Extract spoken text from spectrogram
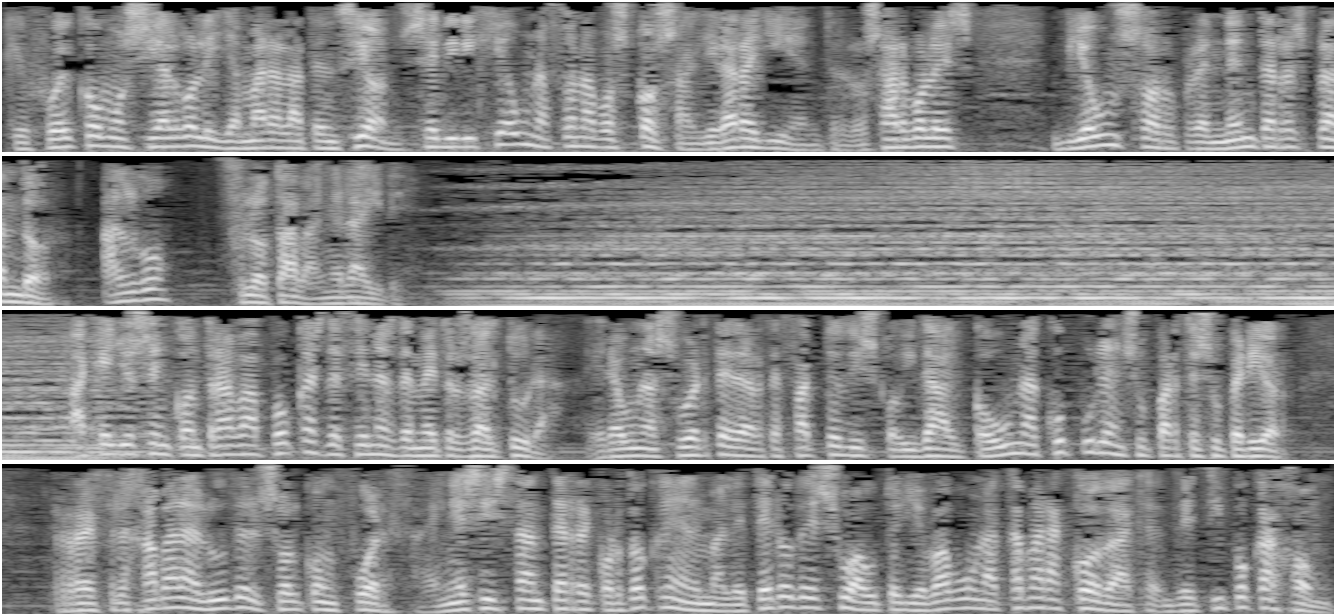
que fue como si algo le llamara la atención. Se dirigió a una zona boscosa. Al llegar allí, entre los árboles, vio un sorprendente resplandor. Algo flotaba en el aire. Aquello se encontraba a pocas decenas de metros de altura. Era una suerte de artefacto discoidal con una cúpula en su parte superior. Reflejaba la luz del sol con fuerza. En ese instante recordó que en el maletero de su auto llevaba una cámara Kodak de tipo cajón.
